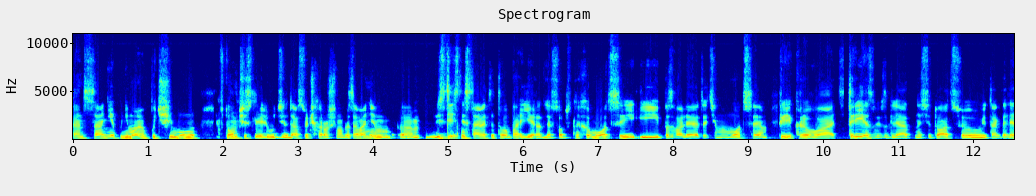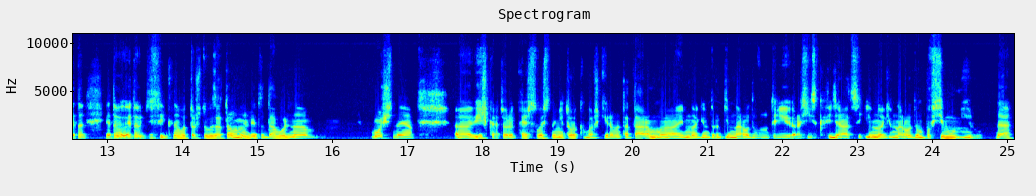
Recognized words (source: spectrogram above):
конца не понимаю, почему, в том числе люди да, с очень хорошим образованием, э, здесь не ставят этого барьера для собственных эмоций и позволяют этим эмоциям перекрывать трезвый взгляд на ситуацию и так далее. Это, это, это действительно вот то, что вы затронули, это довольно мощная э, вещь, которая, конечно, свойственна не только башкирам и татарам, а и многим другим народам внутри Российской Федерации и многим народам по всему миру. Да?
